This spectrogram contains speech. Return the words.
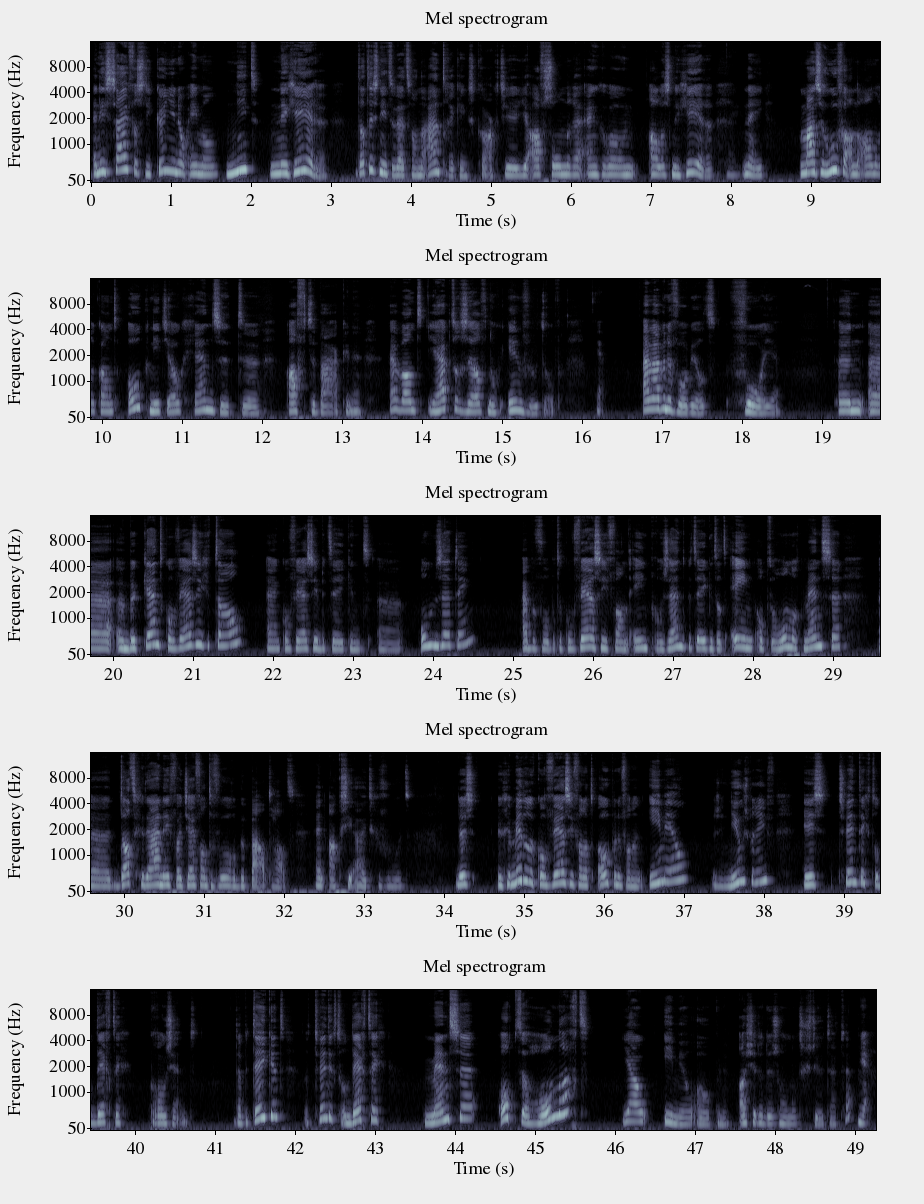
En die cijfers die kun je nou eenmaal niet negeren. Dat is niet de wet van de aantrekkingskracht. Je, je afzonderen en gewoon alles negeren. Nee. Nee. Maar ze hoeven aan de andere kant ook niet jouw grenzen te, af te bakenen. Hè, want je hebt er zelf nog invloed op. Ja. En we hebben een voorbeeld voor je. Een, eh, een bekend conversiegetal. En conversie betekent eh, omzetting. En bijvoorbeeld een conversie van 1% betekent dat 1 op de 100 mensen eh, dat gedaan heeft wat jij van tevoren bepaald had. En actie uitgevoerd. Dus een gemiddelde conversie van het openen van een e-mail, dus een nieuwsbrief, is 20 tot 30 procent. Dat betekent dat 20 tot 30 mensen op de 100 jouw e-mail openen. Als je er dus 100 gestuurd hebt. Hè? Ja.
